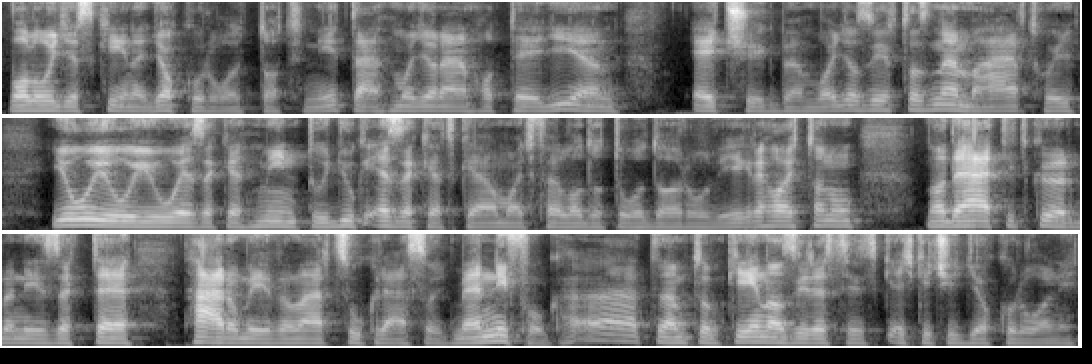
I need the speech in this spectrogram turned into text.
valahogy ezt kéne gyakoroltatni. Tehát magyarán, ha te egy ilyen egységben vagy, azért az nem árt, hogy jó, jó, jó, ezeket mind tudjuk, ezeket kell majd feladat oldalról végrehajtanunk. Na de hát itt körbenézek, te három éve már cukrász, hogy menni fog? Hát nem tudom, kéne azért ezt egy kicsit gyakorolni.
